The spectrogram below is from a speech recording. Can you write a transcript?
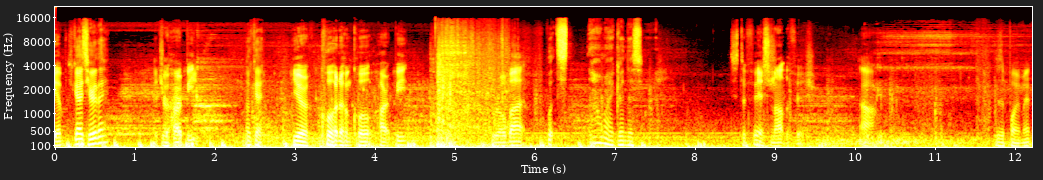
skipped You guys hear that? It's Your heartbeat. Okay. Your quote unquote heartbeat. Robot. What's? Oh my goodness. It's the fish. It's not the fish. Oh. Disappointment.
